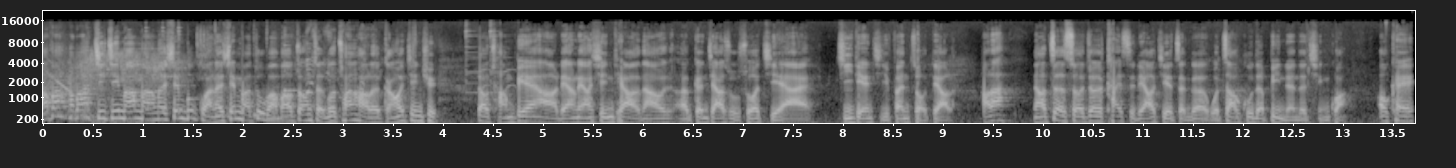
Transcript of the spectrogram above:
好吧，好吧，急急忙忙的，先不管了，先把兔宝宝装整个穿好了，赶快进去，到床边啊，量量心跳，然后呃跟家属说节哀，几点几分走掉了。好了。然后这时候就开始了解整个我照顾的病人的情况。OK，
